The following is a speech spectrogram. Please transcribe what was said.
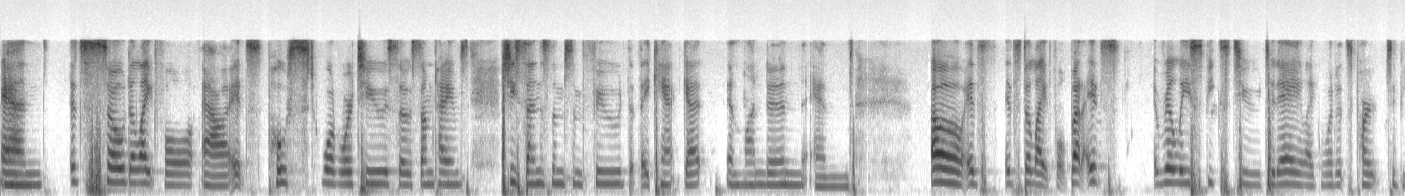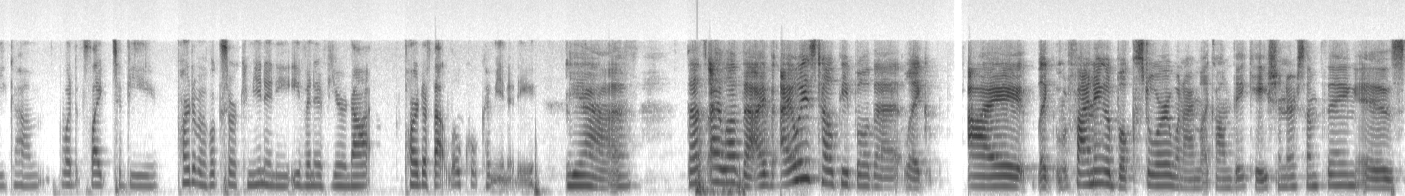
And it's so delightful. Uh, it's post World War II, so sometimes she sends them some food that they can't get in London and Oh, it's it's delightful, but it's it really speaks to today, like what it's part to become, what it's like to be part of a bookstore community, even if you're not part of that local community. Yeah. That's I love that. I've I always tell people that like I like finding a bookstore when I'm like on vacation or something is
